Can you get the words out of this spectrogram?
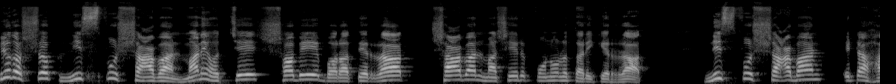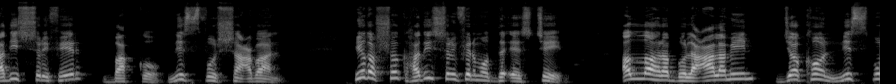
প্রিয় দর্শক নিসফু শাবান মানে হচ্ছে সবে বরাতের রাত, শাবান মাসের পনেরো তারিখের রাত। নিসফু শাবান এটা হাদিস শরীফের বাক্য নিসফু শাবান। প্রিয় দর্শক, হাদিস শরীফের মধ্যে এসছে, আল্লাহ রাব্বুল আলামিন যখন নিসফু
